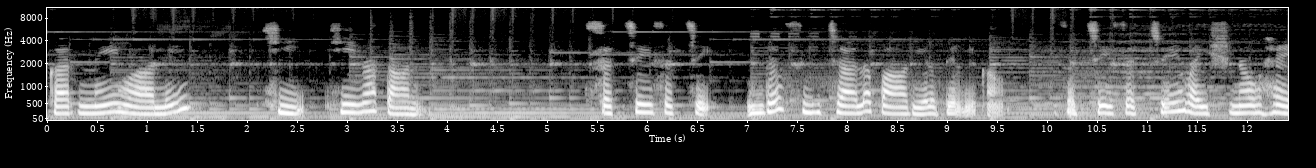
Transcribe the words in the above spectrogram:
கர்னே வாலே ஹி ஹீனா தான் சச்சே சச்சே இந்த சீச்சால பாதி எழுத்து எழுதியிருக்காங்க சச்சே சச்சே வைஷ்ணவ் ஹை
